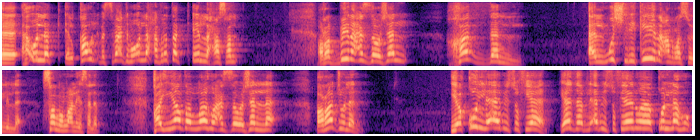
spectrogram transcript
أه هقول لك القول بس بعد ما أقول لحضرتك إيه اللي حصل؟ ربنا عز وجل خذل المشركين عن رسول الله صلى الله عليه وسلم. قيض الله عز وجل رجلا يقول لأبي سفيان يذهب لأبي سفيان ويقول له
